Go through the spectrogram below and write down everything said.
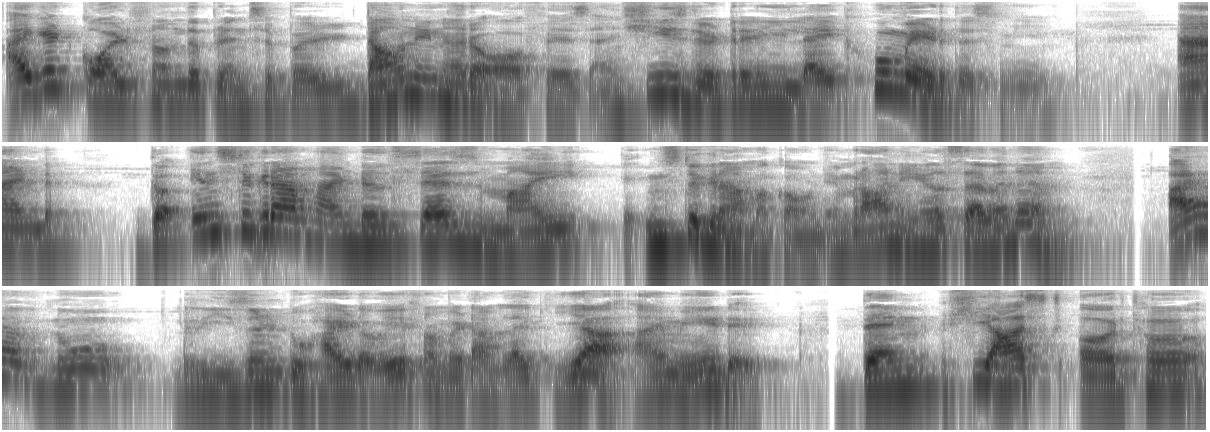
I get called from the principal down in her office and she's literally like, Who made this meme? And the Instagram handle says my Instagram account, ImranAL7M. I have no reason to hide away from it. I'm like, Yeah, I made it then she asks Arthur,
